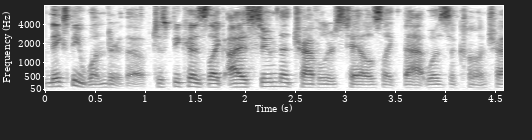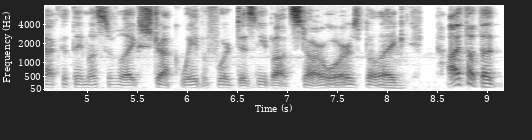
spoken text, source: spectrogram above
makes me wonder though, just because like I assume that Traveller's Tales like that was a contract that they must have like struck way before Disney bought Star Wars, but like I thought that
